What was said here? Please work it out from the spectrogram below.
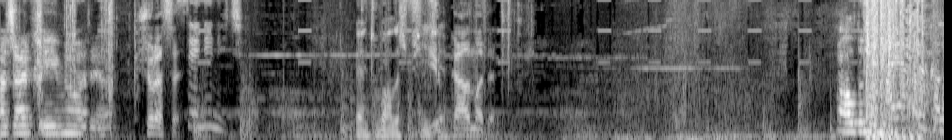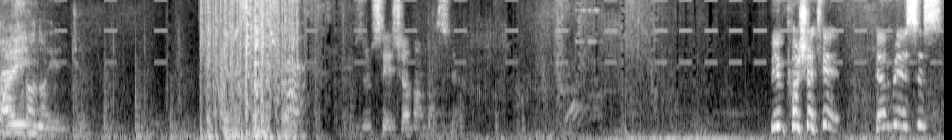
Acayip eğimi var ya. Şurası. Senin için. Ben tuba alışmış iyice. Yük kalmadı. Aldın onu. Ayakta kalan Ay. son oyuncu. Beklemesi yanlış oldu. Bizim Sage alamaz ya. Bir poşeti. Terbiyesiz.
